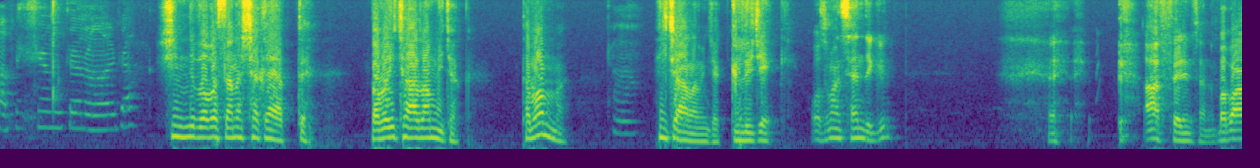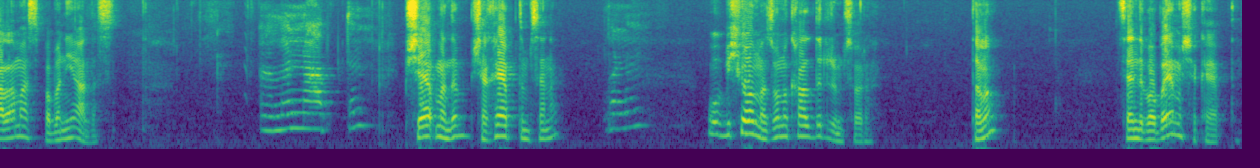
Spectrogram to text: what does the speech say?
Baba şimdi ne olacak? Şimdi baba sana şaka yaptı. Baba hiç ağlamayacak. Tamam mı? Tamam. Hiç ağlamayacak. Gülecek. O zaman sen de gül. Aferin sana. Baba ağlamaz. Baba niye ağlasın? Ama ne yaptın? Bir şey yapmadım. Şaka yaptım sana. Bana O bir şey olmaz. Onu kaldırırım sonra. Tamam? Sen de babaya mı şaka yaptın?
